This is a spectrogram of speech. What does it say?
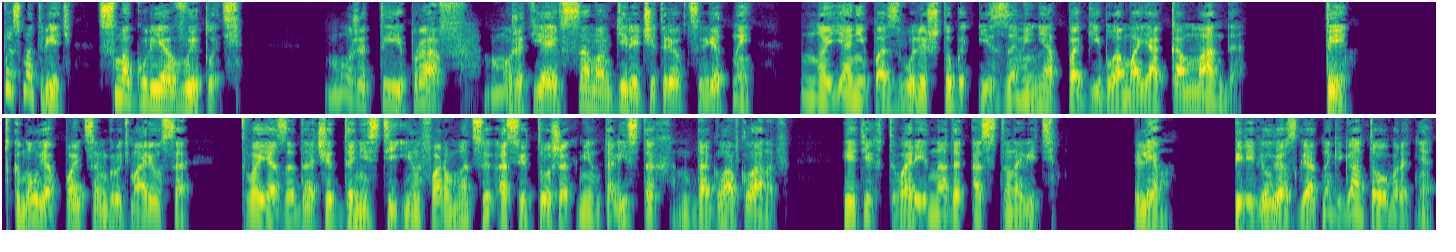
посмотреть, смогу ли я выплыть». «Может, ты и прав, может, я и в самом деле четырехцветный». Но я не позволю, чтобы из-за меня погибла моя команда. Ты! Ткнул я пальцем в грудь Мариуса. Твоя задача донести информацию о святошах-менталистах до глав кланов. Этих тварей надо остановить. Лем. Перевел я взгляд на гиганта-оборотня.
